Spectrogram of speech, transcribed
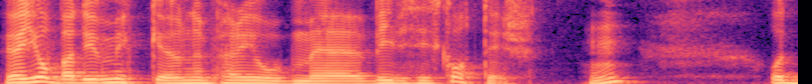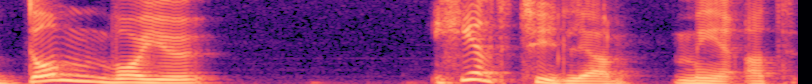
Jag jobbade ju mycket under en period med BBC Scottish. Mm. Och de var ju helt tydliga med att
